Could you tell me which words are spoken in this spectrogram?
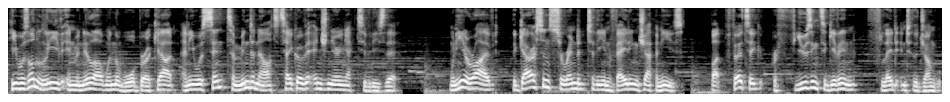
He was on leave in Manila when the war broke out and he was sent to Mindanao to take over engineering activities there. When he arrived, the garrison surrendered to the invading Japanese, but Fertig, refusing to give in, fled into the jungle.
